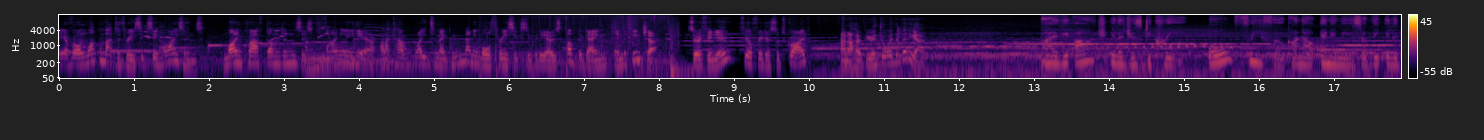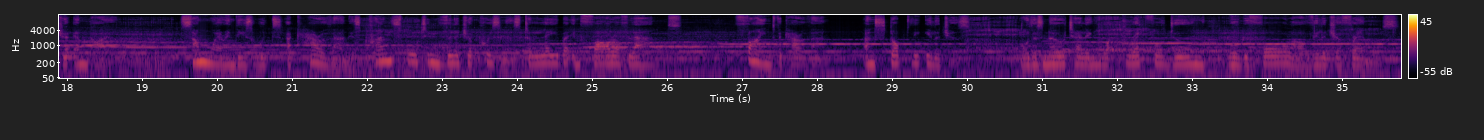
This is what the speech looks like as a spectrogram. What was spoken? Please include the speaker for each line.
Speaker 1: Hey everyone, welcome back to 360 Horizons. Minecraft Dungeons is finally here, and I can't wait to make many more 360 videos of the game in the future. So if you're new, feel free to subscribe, and I hope you enjoy the video.
Speaker 2: By the Arch Illager's decree, all free folk are now enemies of the Illager Empire. Somewhere in these woods, a caravan is transporting villager prisoners to labor in far-off lands. Find the caravan and stop the Illagers, or there's no telling what dreadful doom will befall our villager friends.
